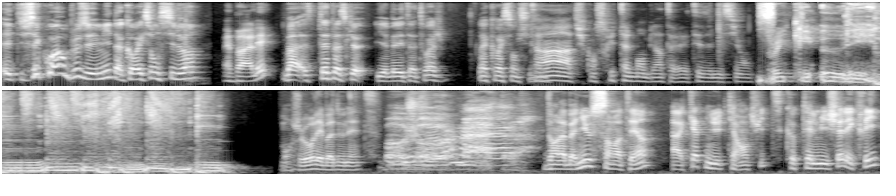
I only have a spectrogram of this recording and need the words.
Et tu sais quoi En plus, j'ai mis la correction de Sylvain. Eh bah, allez. Bah, c'est peut-être parce qu'il y avait les tatouages. La correction de Sylvain. Putain, tu construis tellement bien tes, tes émissions. Freaky Uli. Bonjour les badounettes. Bonjour Dans la Bad News 121, à 4 minutes 48, Cocktail Michel écrit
